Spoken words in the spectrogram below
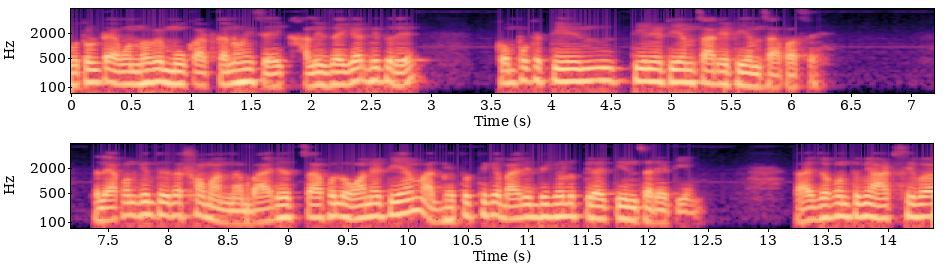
বোতলটা এমনভাবে মুখ আটকানো হয়েছে, এই খালি জায়গার ভিতরে কমপক্ষে তিন তিন এটিএম চার এটিএম চাপ আছে। তাহলে এখন কিন্তু এটা সমান না। বাইরের চাপ হলো ওয়ান এটিএম আর ভেতর থেকে বাইরের দিকে হলো প্রায় তিন, চার এটিএম তাই যখন তুমি আরসি বা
